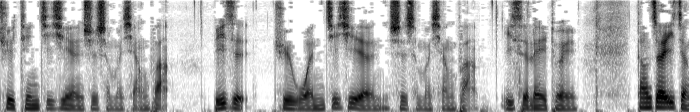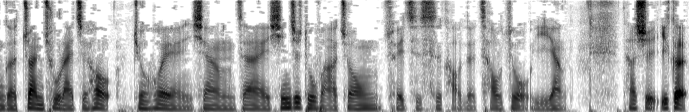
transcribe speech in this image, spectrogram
去听机器人是什么想法，鼻子去闻机器人是什么想法，以此类推。当这一整个转出来之后，就会很像在心智图法中垂直思考的操作一样，它是一个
